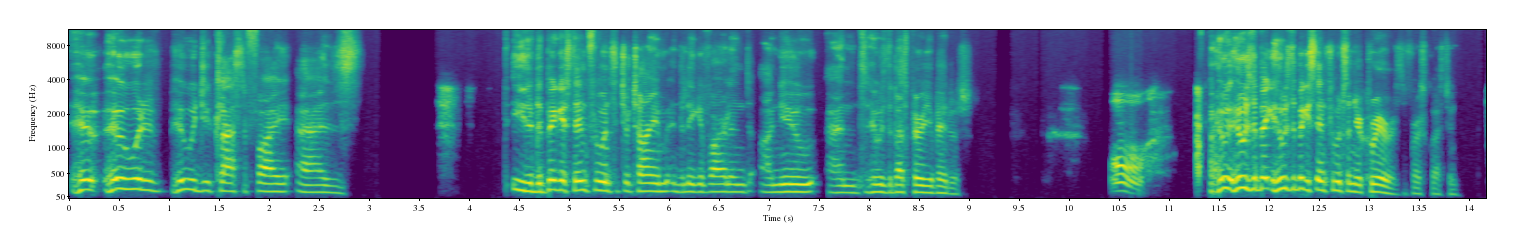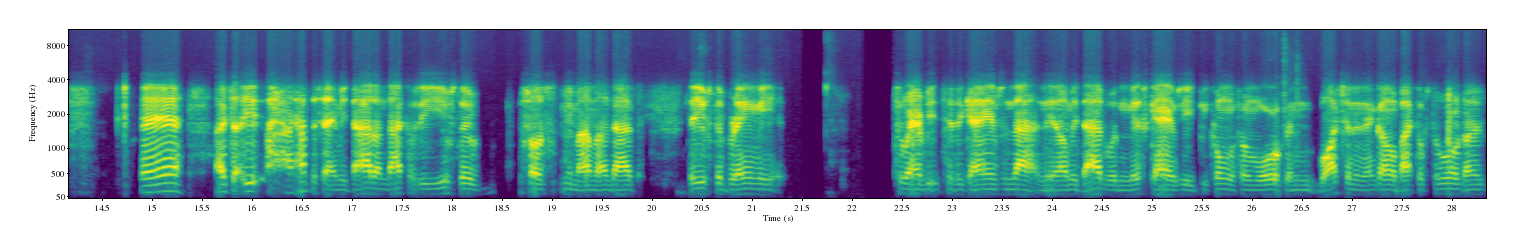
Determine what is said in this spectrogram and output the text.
who who would who would you classify as either the biggest influence at your time in the League of Ireland on you, and who was the best player you played with? Oh, who who's the big who's the biggest influence on your career? Is the first question. Uh, I'd, say, I'd have to say my dad on that because he used to, so my mum and dad, they used to bring me to every to the games and that, and you know my dad wouldn't miss games. He'd be coming from work and watching, and then going back up to work on his,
